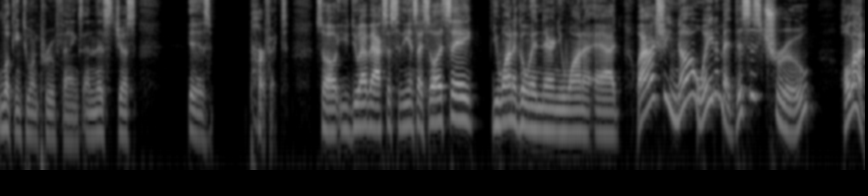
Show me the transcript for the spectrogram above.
looking to improve things. And this just is perfect. So you do have access to the inside. So let's say you want to go in there and you want to add. Well, actually, no. Wait a minute. This is true. Hold on.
